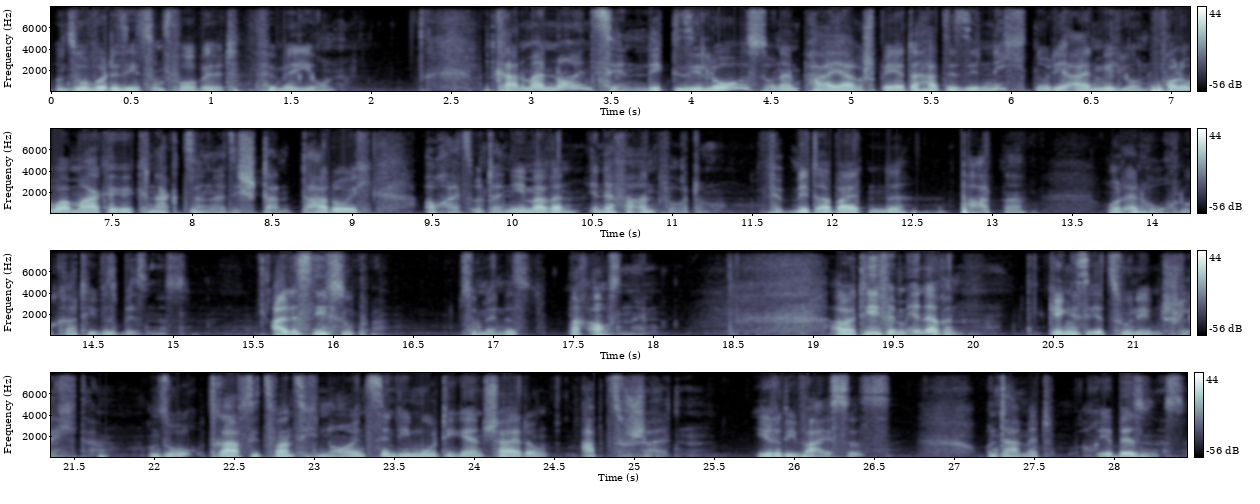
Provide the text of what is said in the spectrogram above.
Und so wurde sie zum Vorbild für Millionen. Mit gerade mal 19 legte sie los und ein paar Jahre später hatte sie nicht nur die 1 Millionen Follower-Marke geknackt, sondern sie stand dadurch auch als Unternehmerin in der Verantwortung für Mitarbeitende, Partner und ein hochlukratives Business. Alles lief super, zumindest nach außen hin. Aber tief im Inneren ging es ihr zunehmend schlechter. Und so traf sie 2019 die mutige Entscheidung, abzuschalten. Ihre Devices und damit auch ihr Business.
